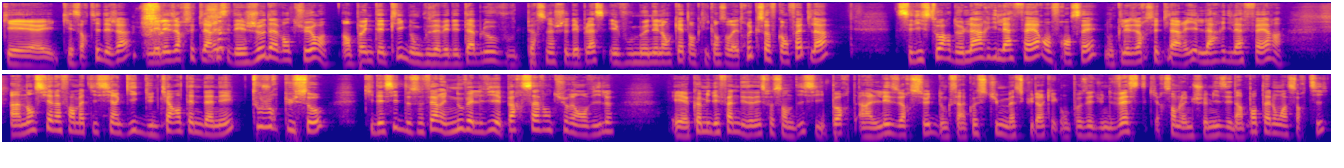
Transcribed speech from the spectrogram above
qui est, qui est sorti déjà. Mais Laser Suit Larry, c'est des jeux d'aventure en point and click. Donc vous avez des tableaux, où le personnage se déplace et vous menez l'enquête en cliquant sur des trucs. Sauf qu'en fait, là, c'est l'histoire de Larry Laffaire en français. Donc Laser Suit Larry, Larry Laffaire, un ancien informaticien geek d'une quarantaine d'années, toujours puceau, qui décide de se faire une nouvelle vie et part s'aventurer en ville. Et euh, comme il est fan des années 70, il porte un laser suit, donc c'est un costume masculin qui est composé d'une veste qui ressemble à une chemise et d'un pantalon assorti.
